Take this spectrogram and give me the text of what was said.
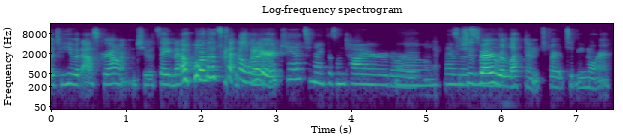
but he would ask her out and she would say no. That's kind of be like, weird. I can't tonight because I'm tired. Or Oh. So she's very reluctant for it to be more.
